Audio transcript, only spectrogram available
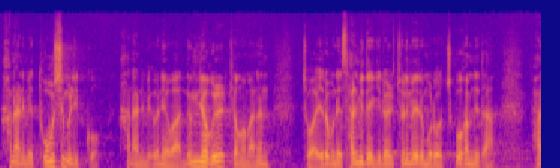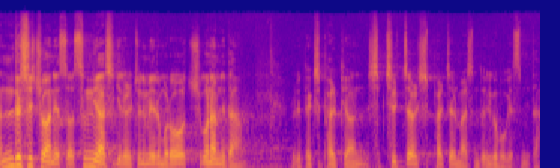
하나님의 도우심을 입고 하나님의 은혜와 능력을 경험하는 저와 여러분의 삶이 되기를 주님의 이름으로 축복합니다. 반드시 주 안에서 승리하시기를 주님의 이름으로 축원합니다. 우리 118편 17절 18절 말씀도 읽어보겠습니다.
